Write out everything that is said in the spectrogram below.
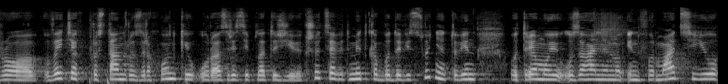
про витяг про стан розрахунків у розрізі платежів. Якщо ця відмітка буде відсутня, то він отримує узагальнену інформацію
